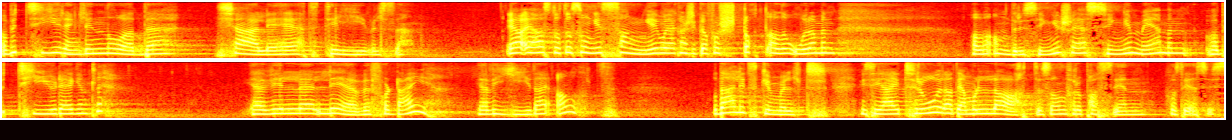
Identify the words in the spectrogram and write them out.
Hva betyr egentlig nåde, kjærlighet, tilgivelse. Ja, jeg har stått og sunget sanger hvor jeg kanskje ikke har forstått alle orda, men alle andre synger, så jeg synger med. Men hva betyr det egentlig? Jeg vil leve for deg. Jeg vil gi deg alt. Og det er litt skummelt hvis jeg tror at jeg må late som for å passe inn hos Jesus.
